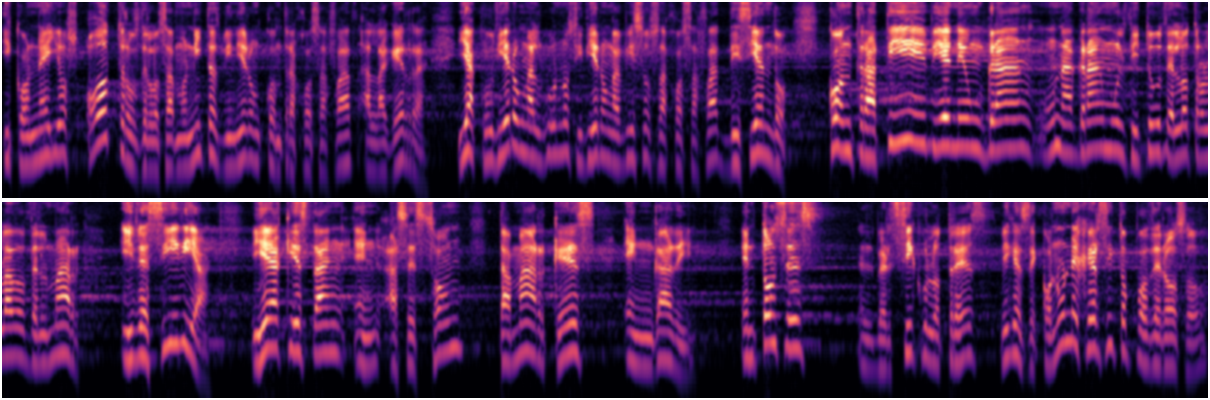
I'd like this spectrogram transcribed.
y con ellos otros de los amonitas vinieron contra Josafat a la guerra. Y acudieron algunos y dieron avisos a Josafat diciendo, contra ti viene un gran, una gran multitud del otro lado del mar y de Siria. Y aquí están en Asesón Tamar, que es en Gadi. Entonces, el versículo 3, fíjese, con un ejército poderoso,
